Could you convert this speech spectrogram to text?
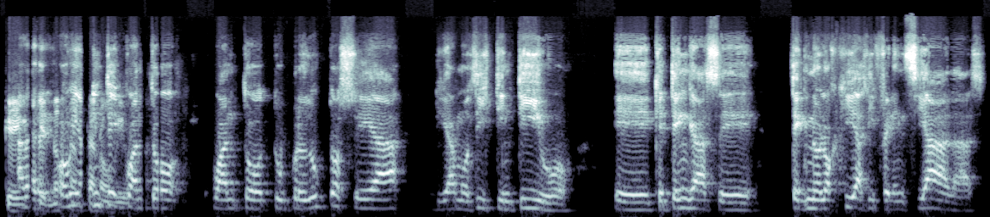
que, A ver, obviamente cuanto, cuanto tu producto sea, digamos, distintivo, eh, que tengas eh, tecnologías diferenciadas,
